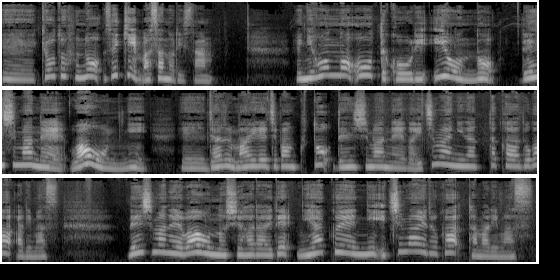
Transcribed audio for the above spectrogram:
えー、京都府の関正則さん。日本の大手小売イオンの電子マネーワオンに、えー、JAL マイレージバンクと電子マネーが1枚になったカードがあります。電子マネーワオンの支払いで200円に1マイルが貯まります。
